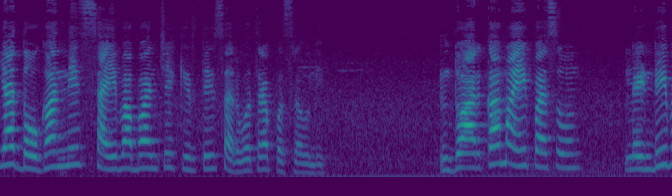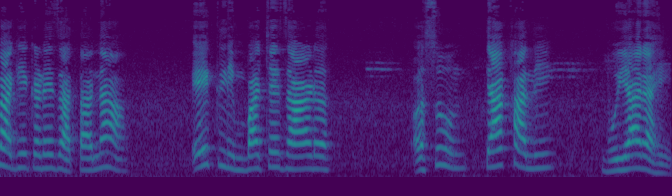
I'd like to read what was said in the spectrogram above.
या दोघांनीच साईबाबांची कीर्ती सर्वत्र पसरवली. द्वारकामाईपासून लेंडी बागेकडे जाताना एक लिंबाचे झाड असून त्याखाली भुयार आहे.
